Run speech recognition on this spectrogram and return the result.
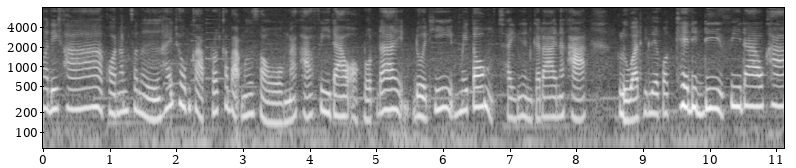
วัสดีค่ะ ขอนำเสนอให้ชมกับรถกระบะมือสองนะคะ ฟรีดาวออกรถได้โดยที่ไม่ต้องใช้เงินก็ได้นะคะ หรือว่าที่เรียกว่าเครดิตดีฟรีดาวค่ะ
